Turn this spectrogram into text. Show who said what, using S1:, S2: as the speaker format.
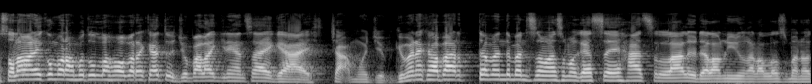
S1: Assalamualaikum warahmatullahi wabarakatuh. Jumpa lagi dengan saya guys. Cak Mujib. Gimana kabar teman-teman semua? Semoga sehat selalu dalam lindungan Allah Subhanahu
